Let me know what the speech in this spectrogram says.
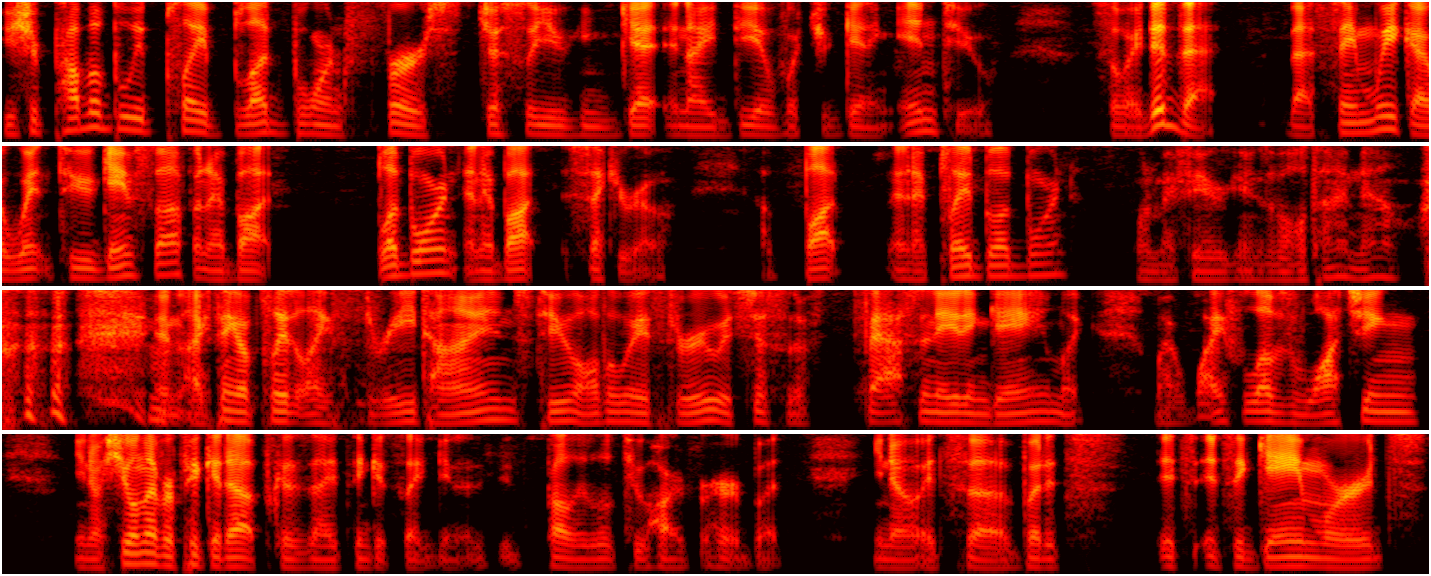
you should probably play Bloodborne first just so you can get an idea of what you're getting into. So I did that. That same week, I went to GameStop and I bought Bloodborne and I bought Sekiro. I bought and I played Bloodborne, one of my favorite games of all time now. and I think I've played it like three times too, all the way through. It's just a fascinating game. Like my wife loves watching. You know, she'll never pick it up because I think it's like you know it's probably a little too hard for her. But you know, it's uh, but it's it's it's a game where it's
